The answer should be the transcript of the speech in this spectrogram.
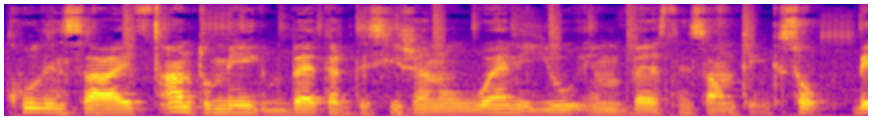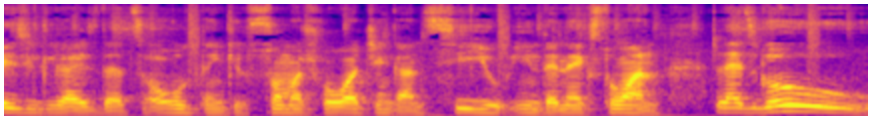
cool insights and to make better decision when you invest in something. So basically guys that's all. Thank you so much for watching and see you in the next one. Let's go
